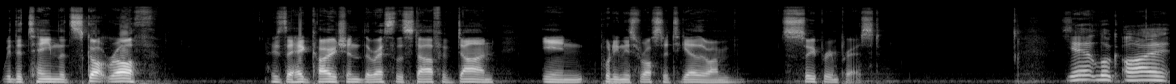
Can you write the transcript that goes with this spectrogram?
with the team that Scott Roth, who's the head coach, and the rest of the staff have done in putting this roster together. I'm super impressed. Yeah, look, I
